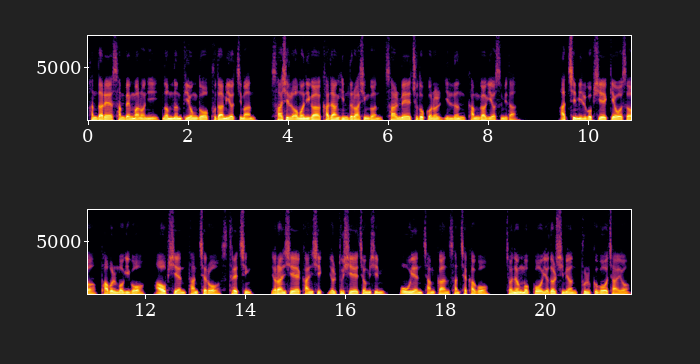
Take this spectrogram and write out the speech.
한 달에 300만 원이 넘는 비용도 부담이었지만 사실 어머니가 가장 힘들어 하신 건 삶의 주도권을 잃는 감각이었습니다. 아침 7시에 깨워서 밥을 먹이고 9시엔 단체로 스트레칭, 11시에 간식, 12시에 점심, 오후엔 잠깐 산책하고 저녁 먹고 8시면 불 끄고 자요.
